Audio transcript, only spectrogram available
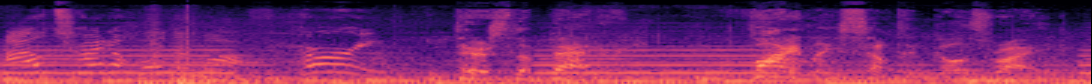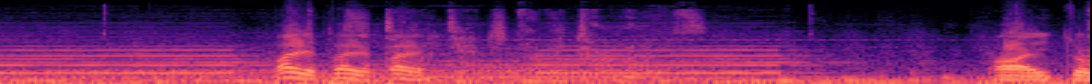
I'll try to hold him off. Hurry! There's the battery. Finally, something goes right. 빨리 빨리 빨리. Attached to the terminals. 아 이쪽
